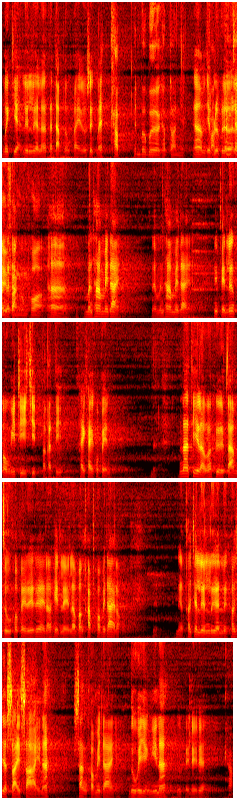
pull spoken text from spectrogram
เมื่อกี้เลือนเลือนแล้วก็ดับลงไปรู้สึกไหมครับ เป็นเบอร์เบอร์ครับตอนนี้อ่ามันจะเบลอเบลอใจฟังหลวงพ่ออ่า มันห้ามไม่ได้นะมันห้ามไม่ได้ นี่เป็นเรื่องของวิถีจิตปกติ ใครๆก็เป็น หน้าที่เราก็คือตามดูเขาไปเรื่อย ๆ แล้วเห็นเลยเราบังคับเขาไม่ได้หรอกเนี่ยเขาจะเลือนๆหรือเขาจะสายสายนะ สั่งเขาไม่ได้ ดูไปอย่างนี้นะ ดูไปเรื่อยๆครับ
